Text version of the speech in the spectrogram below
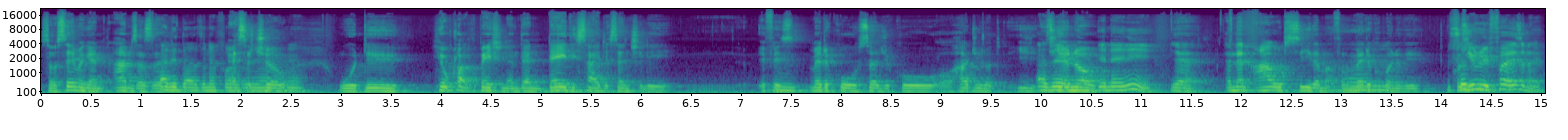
So same again, AMS as I a did that as an F1. as well, SHO. Yeah, yeah. would do. He'll clerk the patient, and then they decide essentially if it's Mm. medical, surgical, or how do you, lot- you As TNO. in, in A&E. yeah, and then I would see them from a medical Um, point of view so because you refer, isn't it?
